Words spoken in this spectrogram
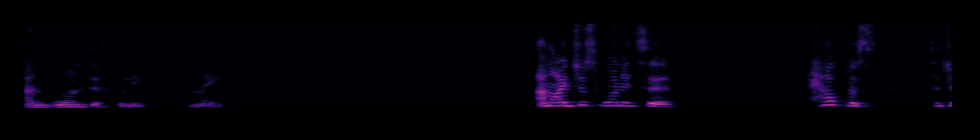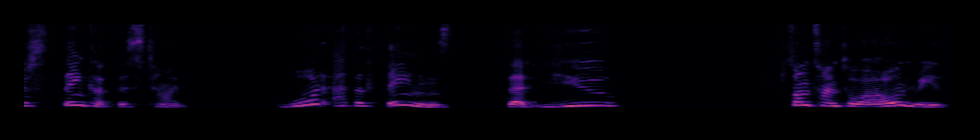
and wonderfully made. And I just wanted to help us to just think at this time what are the things that you sometimes for our own re-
